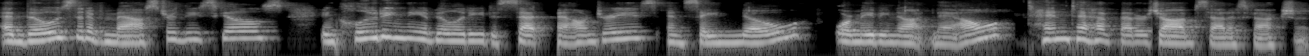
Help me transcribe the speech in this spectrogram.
And those that have mastered these skills, including the ability to set boundaries and say no or maybe not now, tend to have better job satisfaction.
